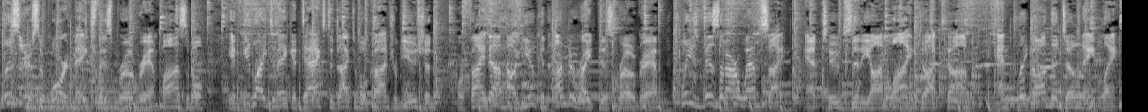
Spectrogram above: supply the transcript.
Listener support makes this program possible. If you'd like to make a tax deductible contribution or find out how you can underwrite this program, please visit our website at tubecityonline.com and click on the donate link.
